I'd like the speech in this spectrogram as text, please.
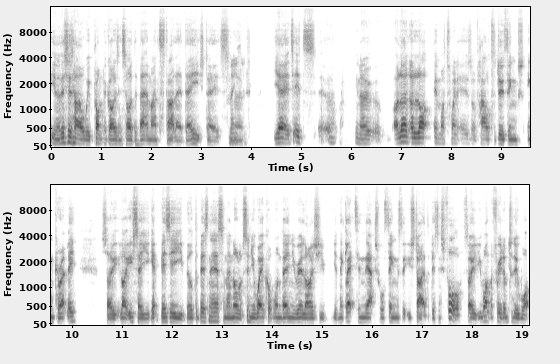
you know, this is how we prompt the guys inside the better man to start their day each day. It's you know, yeah, it's it's uh, you know, I learned a lot in my twenties of how to do things incorrectly. So, like you say, you get busy, you build the business, and then all of a sudden you wake up one day and you realize you, you're neglecting the actual things that you started the business for. So, you want the freedom to do what?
